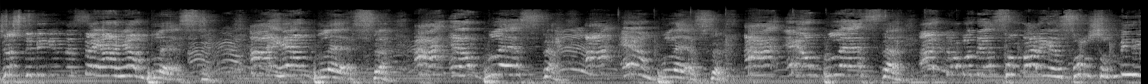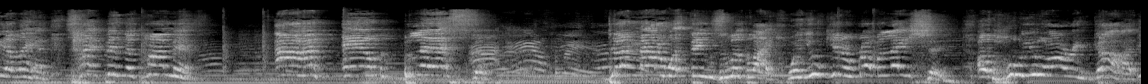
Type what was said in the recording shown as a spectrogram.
just to begin to say, I am blessed. I am blessed. I am of who you are in God,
